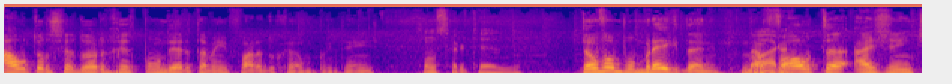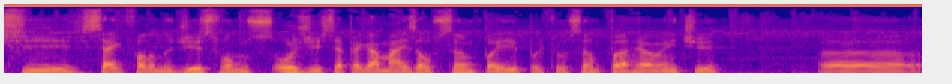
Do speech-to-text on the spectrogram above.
ao torcedor responder também fora do campo, entende? Com certeza. Então vamos para um break, Dani. Na Bora. volta a gente segue falando disso. Vamos hoje se apegar mais ao Sampa aí, porque o Sampa realmente ah,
